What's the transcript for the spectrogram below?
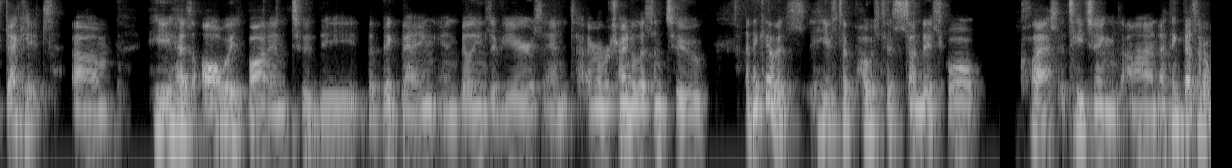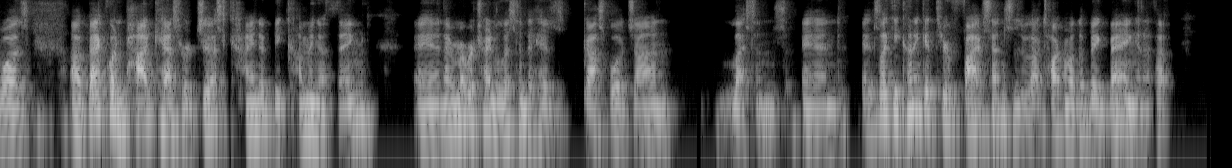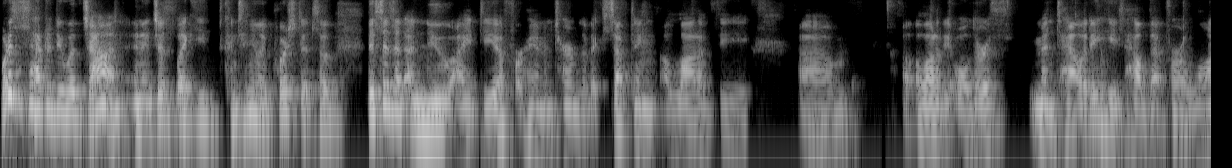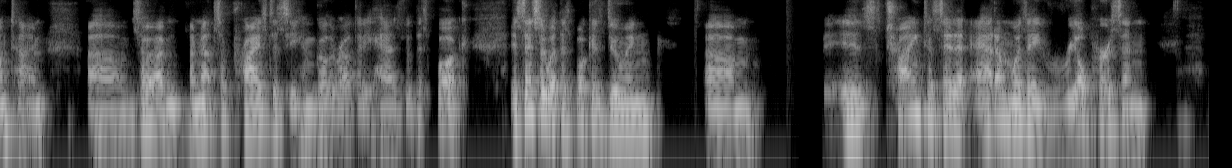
decades, um, he has always bought into the the Big Bang in billions of years. And I remember trying to listen to I think it was he used to post his Sunday school class teaching on. I think that's what it was uh, back when podcasts were just kind of becoming a thing. And I remember trying to listen to his Gospel of John lessons, and it's like he couldn't get through five sentences without talking about the Big Bang. And I thought, what does this have to do with John? And it just like he continually pushed it. So this isn't a new idea for him in terms of accepting a lot of the um, a lot of the old Earth mentality. He's held that for a long time. Um, so I'm, I'm not surprised to see him go the route that he has with this book. Essentially, what this book is doing um, is trying to say that Adam was a real person,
